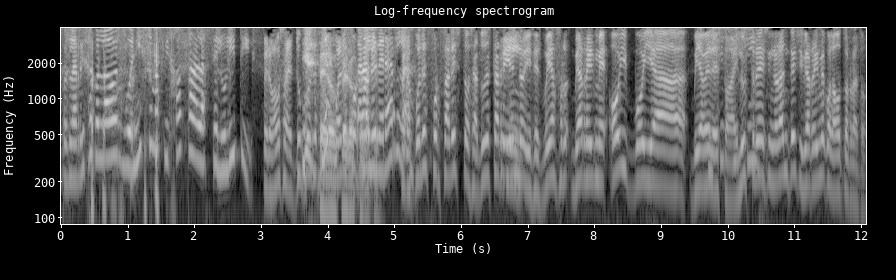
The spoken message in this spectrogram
Pues la risa con la O es buenísima, fijaos, para la celulitis. Pero vamos a ver, tú puedes, Pero- puedes pero- forzar, Para liberarla. pero puedes forzar esto, o sea, tú te estás Sí. riendo y dices, voy a, for- voy a reírme, hoy voy a, voy a ver Sí, sí, esto, a sí, ilustres ignorantes y voy a reírme con la otro rato.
